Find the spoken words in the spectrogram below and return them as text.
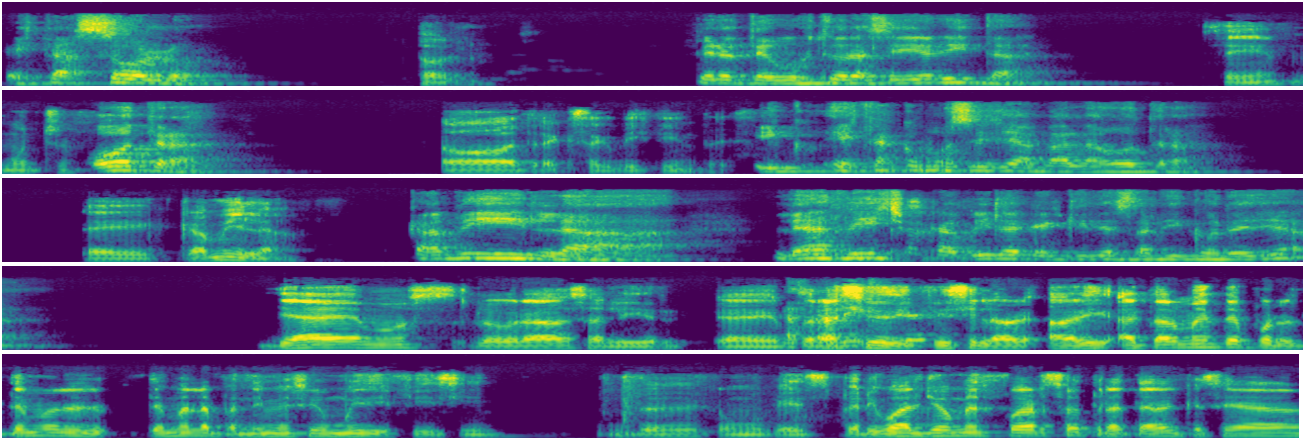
¿Estás solo? Solo. ¿Pero te gustó la señorita? Sí, mucho. ¿Otra? Otra, exacto, distinta. ¿Y esta cómo se llama la otra? Eh, Camila. Camila. ¿Le has dicho a Camila que quieres salir con ella? Ya hemos logrado salir, eh, pero ha sido difícil. Actualmente por el tema, el tema de la pandemia ha sido muy difícil. Entonces, como que es, pero igual yo me esfuerzo a tratar de que sea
